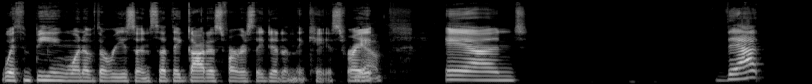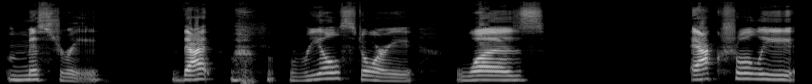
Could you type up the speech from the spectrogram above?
with being one of the reasons that they got as far as they did in the case, right? Yeah. And that mystery, that real story was actually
